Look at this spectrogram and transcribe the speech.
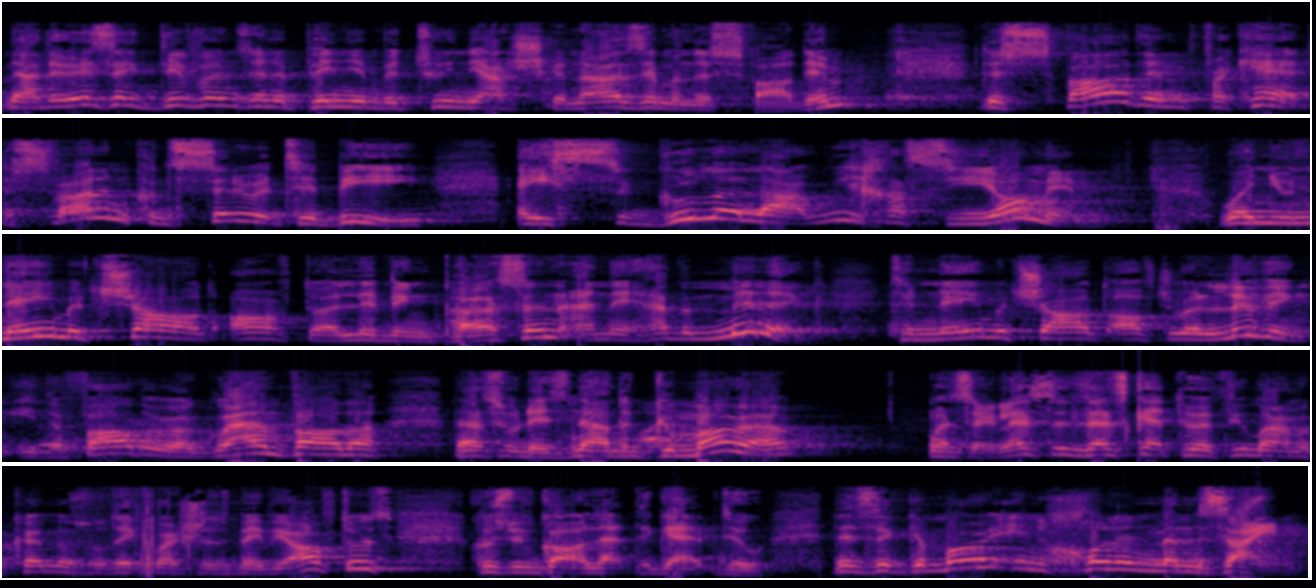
Now, there is a difference in opinion between the Ashkenazim and the Sfardim. The Sfardim, forget, the Sfardim consider it to be a segula la'richas yomim when you name a child after a living person, and they have a minig to name a child after a living, either father or grandfather. That's what it is. Now, the Gemara. One second, let's, let's get to a few more Maramakomis, we'll take questions maybe afterwards, because we've got a lot to get to. There's a Gemara in Chulin Memzain.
